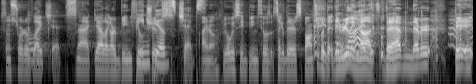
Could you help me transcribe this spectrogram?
some sort of want like chips. snack yeah like our bean field bean chips fields chips I know. We always say Beanfields. It's like they're a sponsor, but they're, they're They're really not. not. They have never paid,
